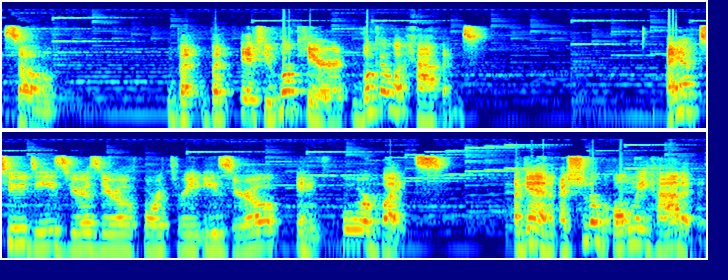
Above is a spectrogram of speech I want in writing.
So, but but if you look here, look at what happened. I have 2D0043E0 in 4 bytes. Again, I should have only had it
